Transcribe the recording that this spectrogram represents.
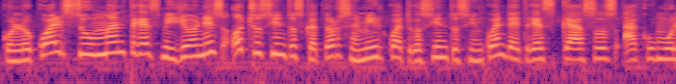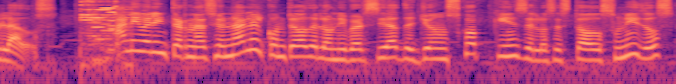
con lo cual suman 3.814.453 casos acumulados. A nivel internacional, el conteo de la Universidad de Johns Hopkins de los Estados Unidos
